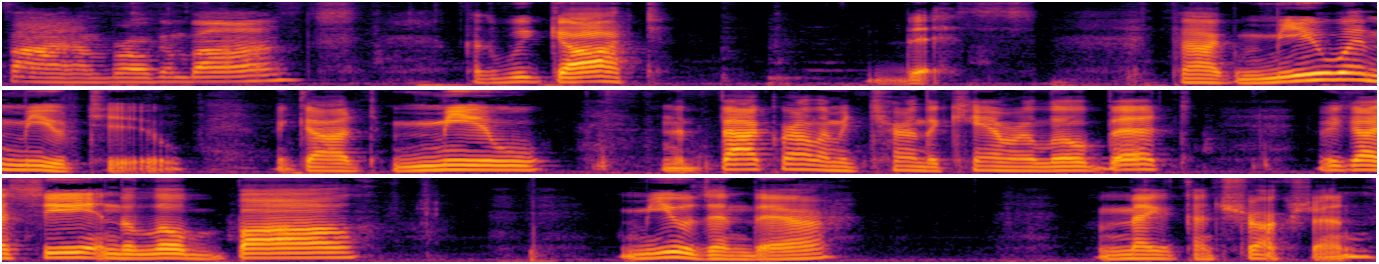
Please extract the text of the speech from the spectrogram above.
fine, Unbroken Bonds. Because we got this. Pack Mew and Mewtwo. We got Mew in the background. Let me turn the camera a little bit. If you guys see in the little ball, Mew's in there. Mega Construction.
